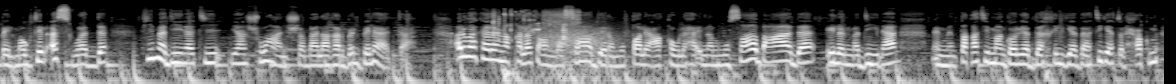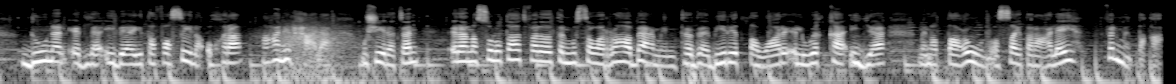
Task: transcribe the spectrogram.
بالموت الأسود في مدينة يانشوان شمال غرب البلاد. الوكالة نقلت عن مصادر مطلعة قولها إن المصاب عاد إلى المدينة من منطقة مانغوليا الداخلية ذاتية الحكم دون الإدلاء بأي تفاصيل أخرى عن الحالة. مشيرة إلى أن السلطات فرضت المستوى الرابع من تدابير الطوارئ الوقائية من الطاعون والسيطرة عليه في المنطقة.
